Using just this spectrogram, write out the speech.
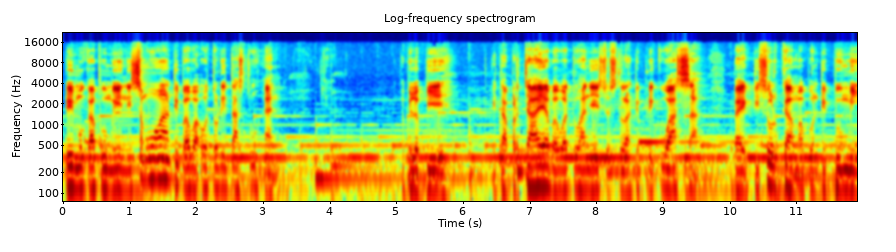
di muka bumi ini semua di bawah otoritas Tuhan. Lebih-lebih kita percaya bahwa Tuhan Yesus telah diberi kuasa baik di surga maupun di bumi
